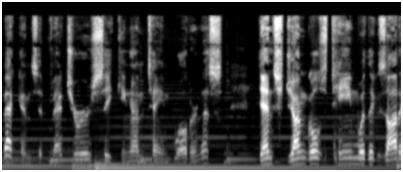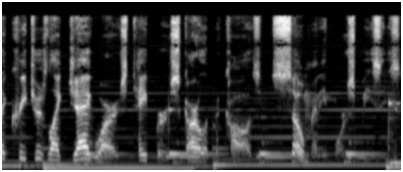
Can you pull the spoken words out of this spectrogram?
beckons adventurers seeking untamed wilderness. Dense jungles teem with exotic creatures like jaguars, tapirs, scarlet macaws, and so many more species.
